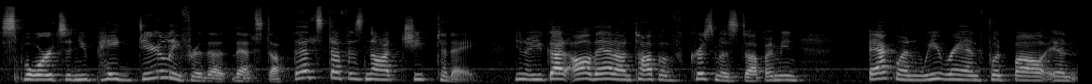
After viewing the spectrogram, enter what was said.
sports, and you pay dearly for the, that stuff. That stuff is not cheap today. You know, you got all that on top of Christmas stuff. I mean, back when we ran football and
